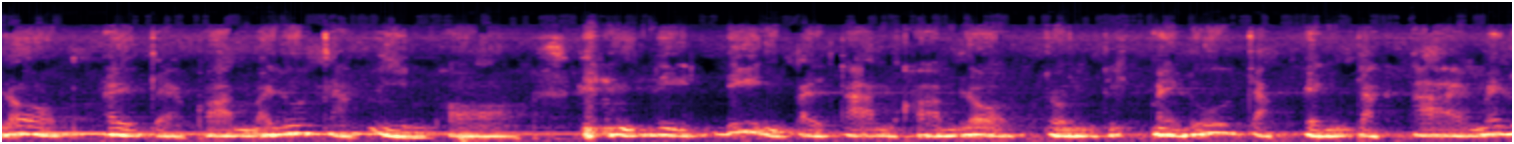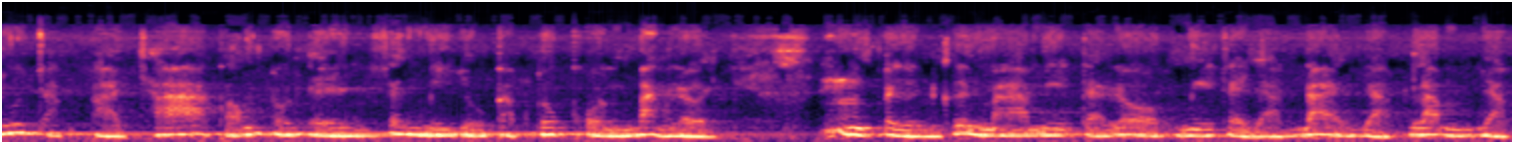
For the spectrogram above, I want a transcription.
โลภให้แก่ความไม่รู้จักอิ่มพอ ดีดดิ้นไปตามความโลภจนที่ไม่รู้จักเป็นจักตาย ไม่รู้จักป่าช้าของตนเอง ซึ่งมีอยู่กับทุกคนบ้างเลย ตื่นขึ้นมามีแต่โลภมีแต่อยากได้ อยากร่ำอยาก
